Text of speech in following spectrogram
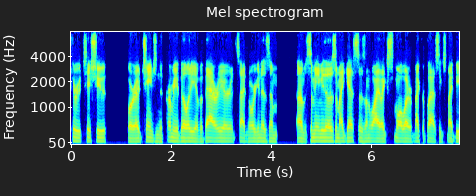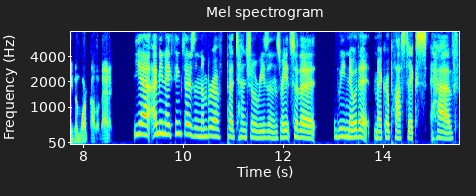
through tissue or changing the permeability of a barrier inside an organism. Um, so maybe those are my guesses on why like smaller microplastics might be even more problematic. Yeah, I mean, I think there's a number of potential reasons, right? So the we know that microplastics have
